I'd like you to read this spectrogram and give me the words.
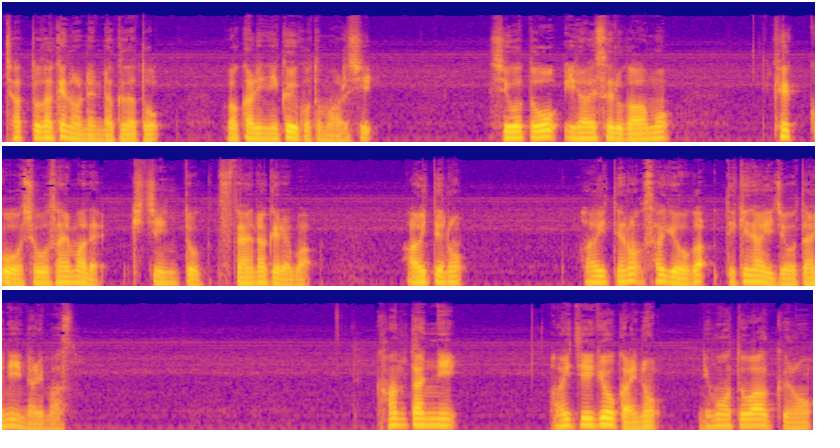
チャットだけの連絡だと分かりにくいこともあるし、仕事を依頼する側も結構詳細まできちんと伝えなければ、相手の、相手の作業ができない状態になります。簡単に IT 業界のリモートワークの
